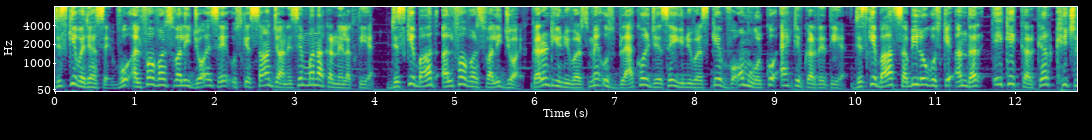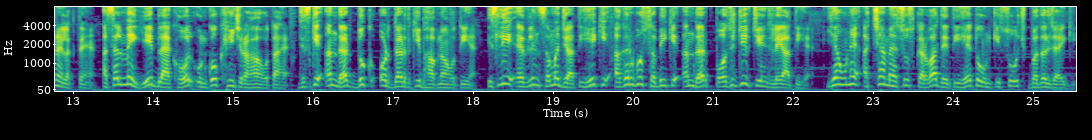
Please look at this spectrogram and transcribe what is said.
जिसकी वजह से वो अल्फ़ा वर्स वाली जॉय से उसके साथ जाने से मना करने लगती है। जिसके बाद अल्फ़ा वर्स वाली जॉय करंट यूनिवर्स में उस ब्लैक होल जैसे यूनिवर्स के वॉर्म होल को एक्टिव कर देती है, जिसके बाद सभी लोग उसके अंदर एक एक कर कर खींचने लगते हैं। असल में ये ब्लैक होल उनको खींच रहा होता है, जिसके अंदर दुख और दर्द की भावना होती है। इसलिए एवलिन समझ जाती है की अगर वो सभी के अंदर पॉजिटिव चेंज ले आती है या उन्हें अच्छा महसूस करवा देती है तो उनकी सोच बदल जाएगी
